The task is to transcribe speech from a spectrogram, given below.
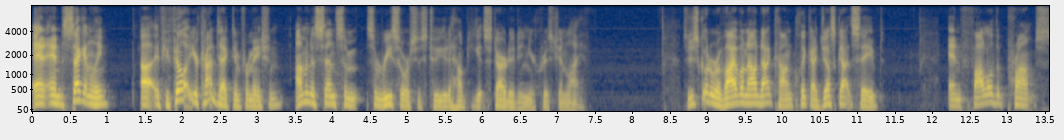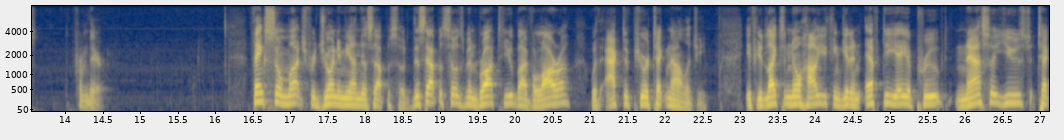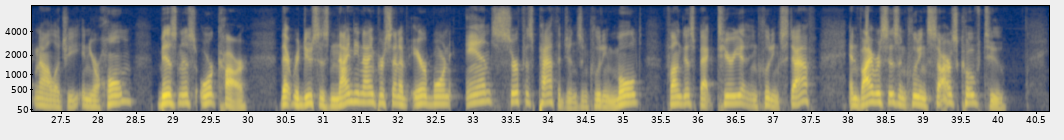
And, and secondly, uh, if you fill out your contact information, I'm going to send some, some resources to you to help you get started in your Christian life. So just go to revivalnow.com, click I just got saved, and follow the prompts from there. Thanks so much for joining me on this episode. This episode's been brought to you by Vollara with Active Pure Technology. If you'd like to know how you can get an FDA approved, NASA used technology in your home, business, or car that reduces 99% of airborne and surface pathogens, including mold, fungus, bacteria, including staph, and viruses, including SARS CoV 2,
